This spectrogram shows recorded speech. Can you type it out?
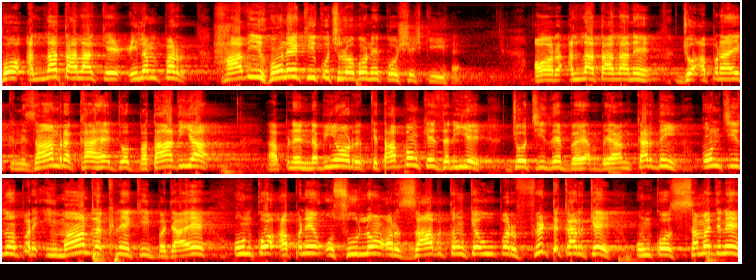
وہ اللہ تعالیٰ کے علم پر حاوی ہونے کی کچھ لوگوں نے کوشش کی ہے۔ اور اللہ تعالیٰ نے جو اپنا ایک نظام رکھا ہے، جو بتا دیا اپنے نبیوں اور کتابوں کے ذریعے جو چیزیں بیان کر دیں، ان چیزوں پر ایمان رکھنے کی بجائے ان کو اپنے اصولوں اور ضابطوں کے اوپر فٹ کر کے ان کو سمجھنے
